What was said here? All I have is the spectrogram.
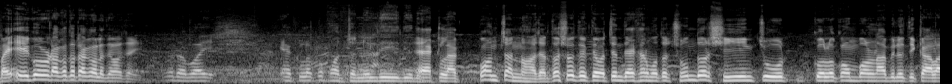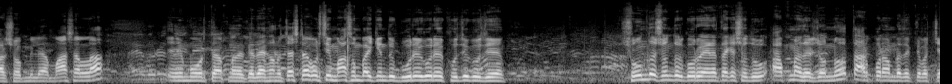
ভাই এই গরুটা কত টাকা হলে দেওয়া যায়? ওটা ভাই এক লক্ষ পঞ্চান্ন দিয়ে এক লাখ পঞ্চান্ন হাজার। দর্শক দেখতে পাচ্ছেন দেখার মতো সুন্দর শিং চুট কলকম্বল নাবিলতি কালার সব মিলে মাশাল্লাহ এই মুহূর্তে আপনাদেরকে দেখানোর চেষ্টা করছি। মাসুম ভাই কিন্তু ঘুরে ঘুরে খুঁজে খুঁজে সুন্দর সুন্দর গরু এনে থাকে শুধু আপনাদের জন্য। তারপর আমরা দেখতে পাচ্ছি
